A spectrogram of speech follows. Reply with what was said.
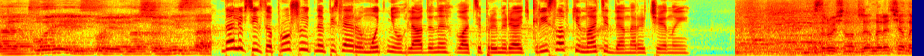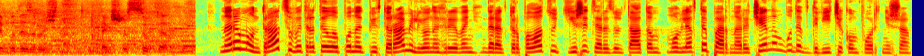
е, творив історію нашого міста. Далі всіх запрошують на післяремонтні оглядини. Владці приміряють крісла в кімнаті для нареченої. Зручно, для наречених буде зручно. Так що супер. На ремонт рацу витратили понад півтора мільйони гривень. Директор палацу тішиться результатом. Мовляв, тепер нареченим буде вдвічі комфортніше.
